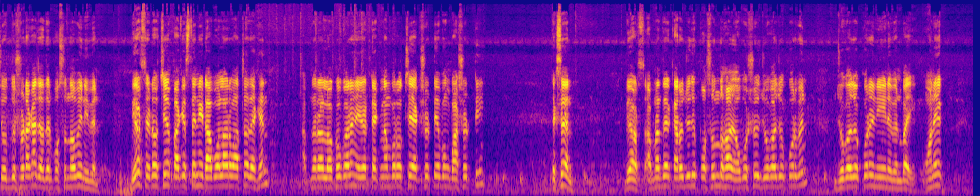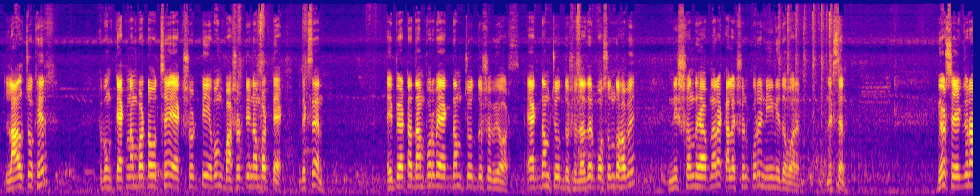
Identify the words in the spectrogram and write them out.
চোদ্দোশো টাকা, যাদের পছন্দ হবে নেবেন। বিয়ার্স এটা হচ্ছে পাকিস্তানি ডাবলার বাচ্চা, দেখেন। আপনারা লক্ষ্য করেন, এটার ট্যাক নাম্বার হচ্ছে একষট্টি এবং বাষট্টি। দেখছেন? বিয়ার্স আপনাদের কারও যদি পছন্দ হয়, অবশ্যই যোগাযোগ করবেন। যোগাযোগ করে নিয়ে নেবেন ভাই। অনেক লাল চোখের এবং ট্যাক নাম্বারটা হচ্ছে একষট্টি এবং বাষট্টি নাম্বার ট্যাক দেখছেন? এই পেয়ারটার দাম পড়বে একদম চোদ্দোশো ভিওয়ার্স একদম চোদ্দোশো। যাদের পছন্দ হবে, নিঃসন্দেহে আপনারা কালেকশন করে নিয়ে নিতে পারেন। দেখছেন? ভিওর্স একজোড়া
